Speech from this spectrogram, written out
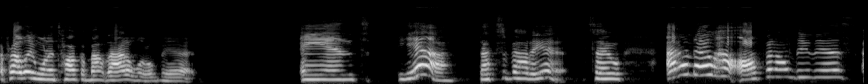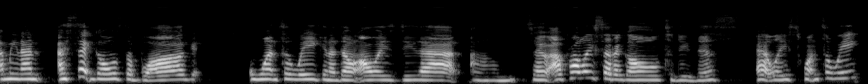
I probably want to talk about that a little bit. And yeah, that's about it. So I don't know how often I'll do this. I mean, I, I set goals to blog once a week and I don't always do that. Um, so I'll probably set a goal to do this at least once a week.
